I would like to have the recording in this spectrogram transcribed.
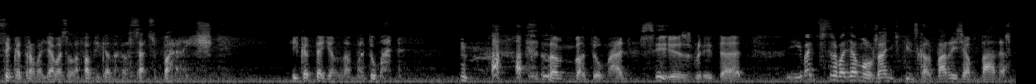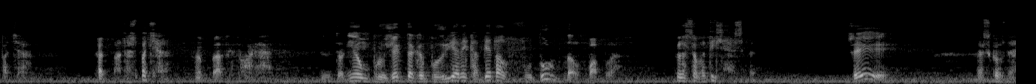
Sé que treballaves a la fàbrica de calçats Parrish i que et deien l'embatomat. L'embatomat, sí, és veritat. I vaig treballar molts anys fins que el Parrish em va despatxar. Et va despatxar? Em va fer fora. Tenia un projecte que podria haver canviat el futur del poble. Les sabatilles? Sí. Escolta,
